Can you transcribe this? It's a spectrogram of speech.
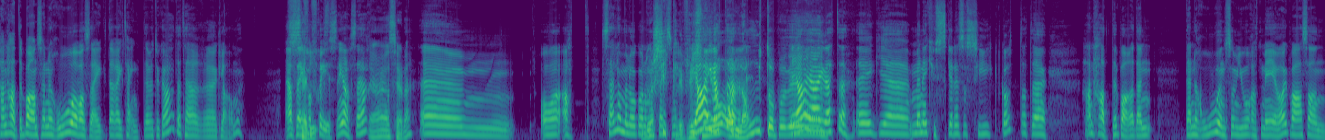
han hadde bare en sånn ro over seg der jeg tenkte vet du hva, dette her eh, klarer vi. Altså, jeg får frysninger. Se her. Ja, jeg ser det. Um, og at selv om vi lå under Du har skikkelig frysninger ja, og langt oppover. Ja, ja, jeg vet det. Jeg, eh, men jeg husker det så sykt godt at uh, han hadde bare den, den, roen som gjorde at vi òg var sånn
